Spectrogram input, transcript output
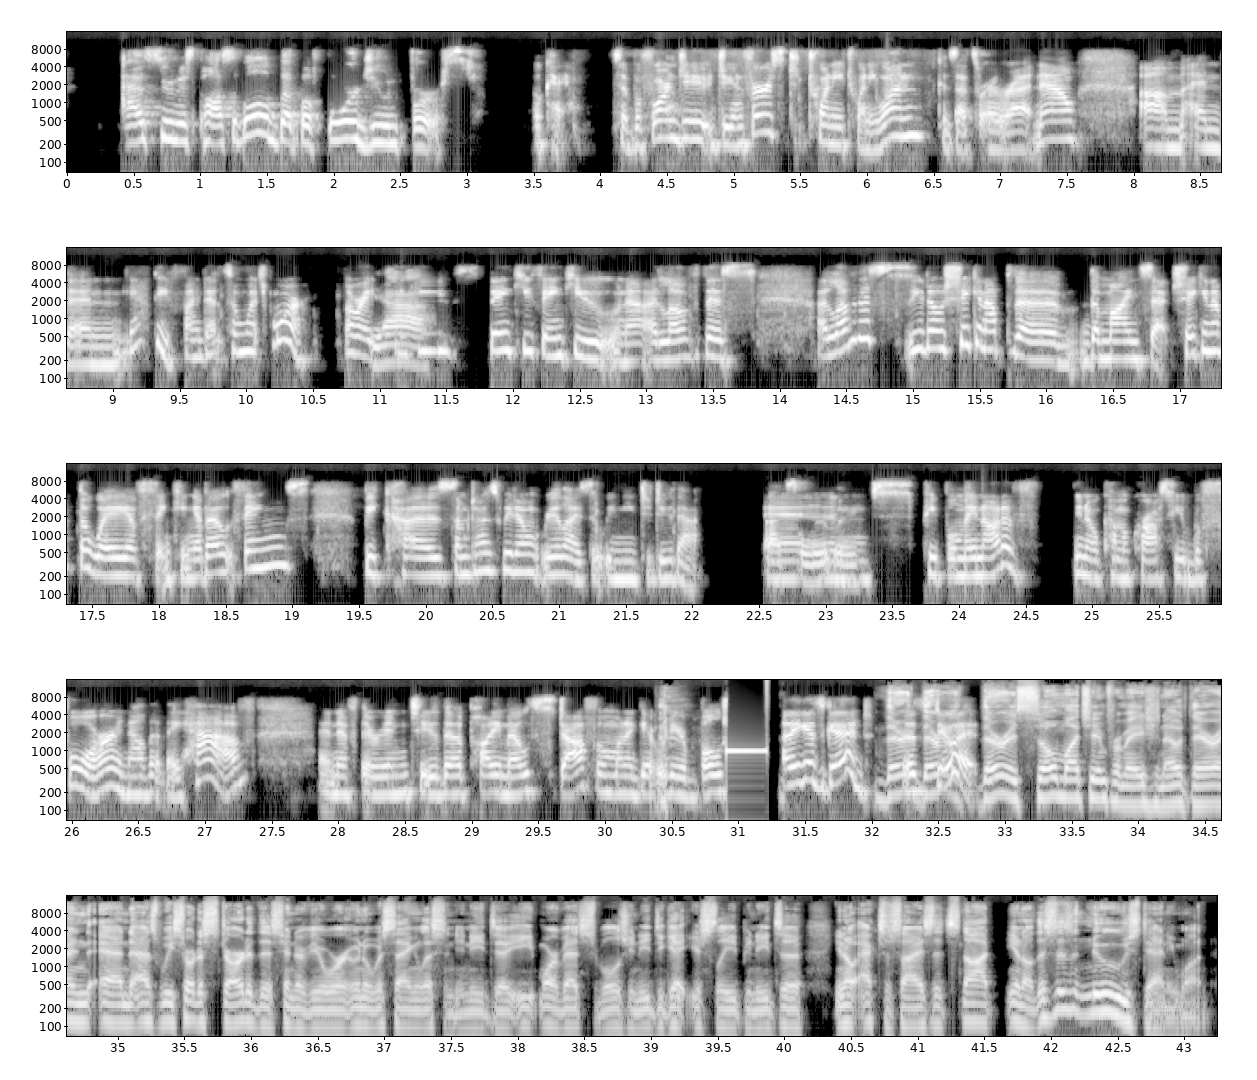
as soon as possible, but before June 1st. Okay. So before June, June 1st, 2021, because that's where we're at now. Um, and then, yeah, you find out so much more. All right. Yeah. Thank you. Thank you. Thank you, Oonagh. I love this. I love this, you know, shaking up the the mindset, shaking up the way of thinking about things because sometimes we don't realize that we need to do that. Absolutely. And people may not have, you know, come across you before. And now that they have, and if they're into the potty mouth stuff and want to get rid of your bullshit, I think it's good. There, Let's there- do it. There is so much information out there, and and as we sort of started this interview, where Oonagh was saying, "Listen, you need to eat more vegetables. You need to get your sleep. You need to, you know, exercise." It's not, you know, this isn't news to anyone.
